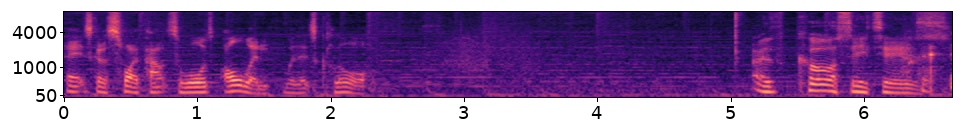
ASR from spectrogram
It's going to swipe out towards Alwyn with its claw. Of course it is.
